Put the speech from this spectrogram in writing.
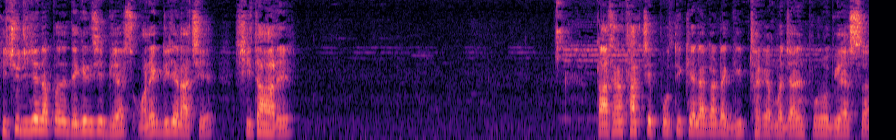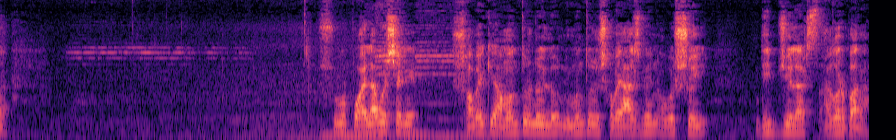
কিছু ডিজাইন আপনাদের দেখে দিচ্ছি, বিয়ার্স। অনেক ডিজাইন আছে, সীতাহারের। তাছাড়া থাকছে প্রতি কেনাকাটা গিফট থাকে, আপনারা জানেন পুরো বিয়ার্সরা। শুভ পয়লা বৈশাখে সবাইকে আমন্ত্রণ রইল। নিমন্ত্রণ সবাই আসবেন অবশ্যই। দ্বীপ জুয়েলার্স আগরপাড়া।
